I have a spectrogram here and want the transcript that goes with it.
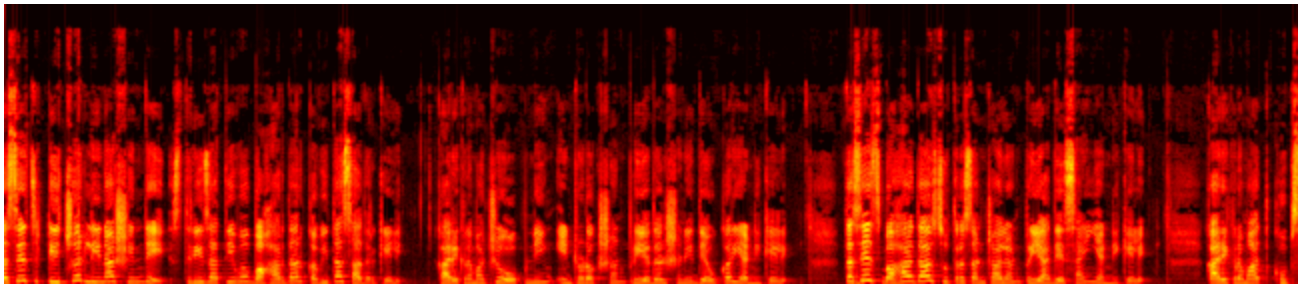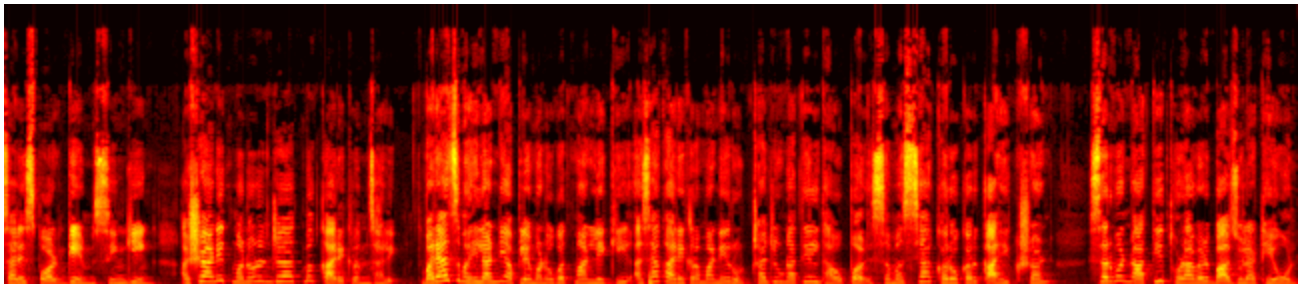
तसेच टीचर लीना शिंदे स्त्री जाती व बहारदार कविता सादर केली. कार्यक्रमाचे ओपनिंग इंट्रोडक्शन प्रियदर्शनी देवकर यांनी केले. तसेच बहारदार सूत्रसंचालन प्रिया देसाई यांनी केले. कार्यक्रमात खूप सारे स्पॉट गेम सिंगिंग असे अनेक मनोरंजनात्मक कार्यक्रम झाले. बऱ्याच महिलांनी आपले मनोगत मानले की अशा कार्यक्रमाने रोजच्या जीवनातील धावपळ समस्या खरोखर काही क्षण सर्व नाती थोडा वेळ बाजूला ठेवून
